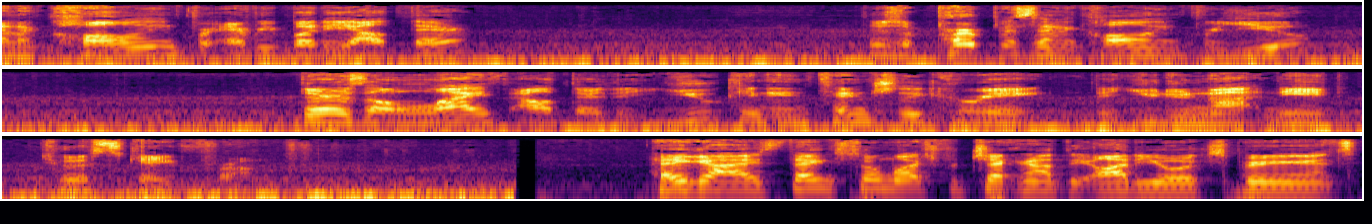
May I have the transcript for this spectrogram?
and a calling for everybody out there, there's a purpose and a calling for you. There's a life out there that you can intentionally create that you do not need to escape from. Hey guys, thanks so much for checking out the audio experience.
